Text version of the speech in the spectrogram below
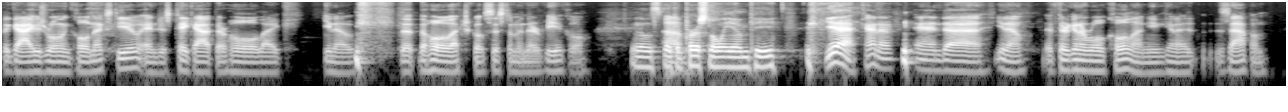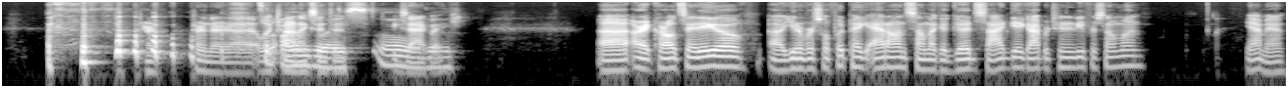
the guy who's rolling coal next to you and just take out their whole like you know the, the whole electrical system in their vehicle. You know, it's like Um, a personal EMP. Yeah, kind of. And uh, you know, if they're gonna roll coal on you, you're gonna zap them, turn their uh, electronics into. race. Oh exactly. Uh, all right, Carl, San Diego, uh, Universal Foot Peg add-ons sound like a good side gig opportunity for someone. Yeah, man.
